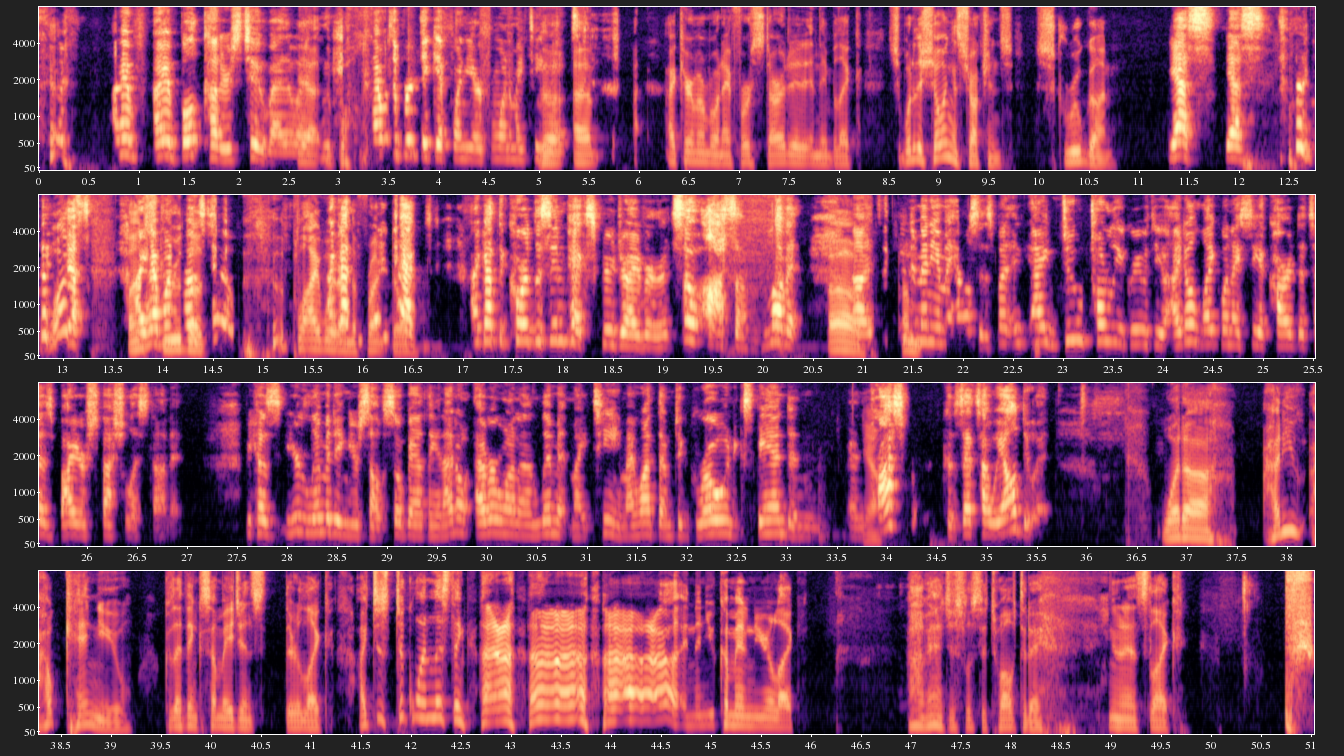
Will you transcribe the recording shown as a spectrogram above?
I have I have bolt cutters too, by the way. yeah, the that was a birthday gift one year from one of my the teammates. um, I- can remember when I first started, and they'd be like, "Sh- "What are the showing instructions?" Screw gun. yes, yes, Like, what? yes. I have one of those the, too. the plywood on the front door. I got the cordless impact screwdriver. It's so awesome. Love it. Oh, Uh, it's the key to um, many of my houses. But I do totally agree with you. I don't like when I see a card that says buyer specialist on it because you're limiting yourself so badly. And I don't ever want to limit my team. I want them to grow and expand and, and Yeah. prosper because that's how we all do it. what? Uh, how do you? How can you? Because I think some agents they're like, "I just took one listing," ah, ah, ah, and then you come in and you're like, "Oh man, I just listed twelve today," and it's like.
